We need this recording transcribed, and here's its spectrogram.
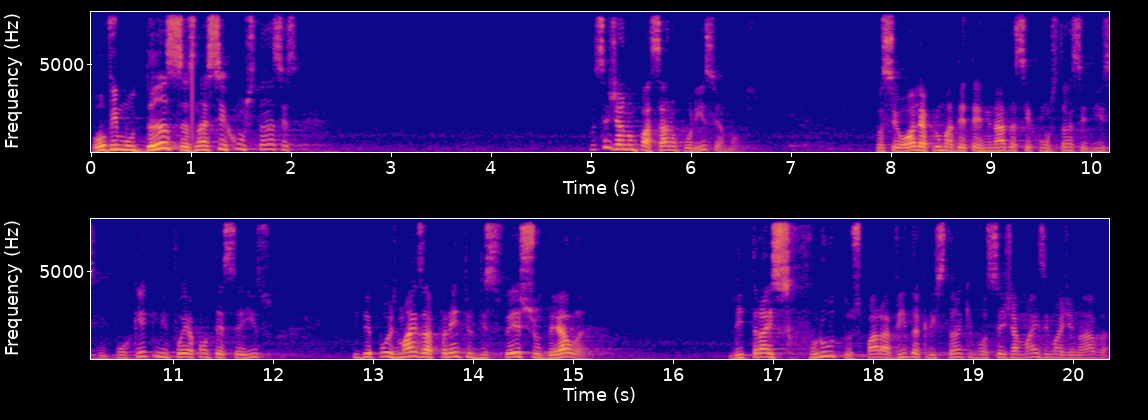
Houve mudanças nas circunstâncias. Vocês já não passaram por isso, irmãos? Você olha para uma determinada circunstância e diz: por que, que me foi acontecer isso? E depois, mais à frente, o desfecho dela lhe traz frutos para a vida cristã que você jamais imaginava.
